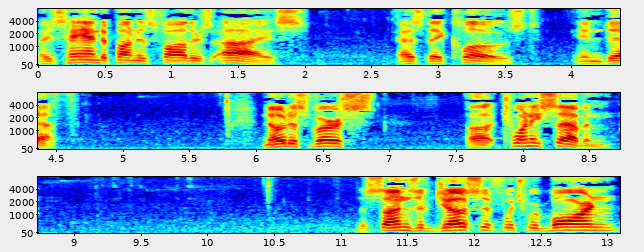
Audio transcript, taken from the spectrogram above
his hand upon his father's eyes as they closed in death. Notice verse uh, 27. The sons of Joseph, which were born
